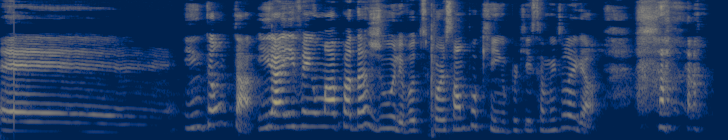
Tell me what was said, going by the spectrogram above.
É... Então tá. E aí vem o mapa da Júlia. Vou dispor só um pouquinho, porque isso é muito legal.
